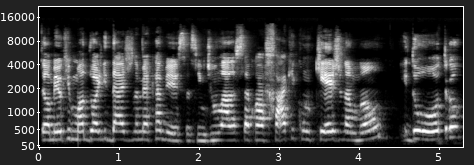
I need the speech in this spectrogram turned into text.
Então é meio que uma dualidade na minha cabeça, assim. De um lado você tá com a faca e com o queijo na mão e do outro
